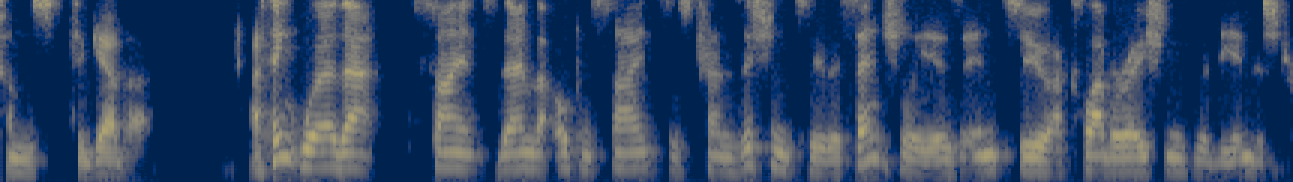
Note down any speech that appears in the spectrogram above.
comes together. I think where that science then, that open science has transitioned to essentially is into a collaboration with the industry.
